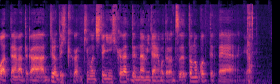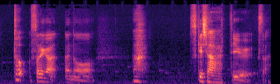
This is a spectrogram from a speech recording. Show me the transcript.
わってなかったかちょっと気持ち的に引っかかってんなみたいなことがずっと残っててやっとそれがあのあスケシャーっていうさ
